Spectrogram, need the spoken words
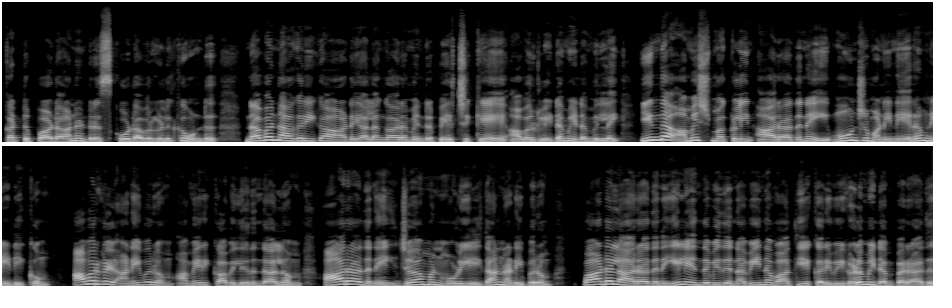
கட்டுப்பாடான ட்ரெஸ் கோட் அவர்களுக்கு உண்டு. நவநாகரிக ஆடை அலங்காரம் என்ற பேச்சுக்கே அவர்களிடம் இடமில்லை. இந்த அமிஷ் மக்களின் ஆராதனை மூன்று மணி நேரம் நீடிக்கும். அவர்கள் அனைவரும் அமெரிக்காவில் இருந்தாலும் ஆராதனை ஜெர்மன் மொழியில்தான் நடைபெறும். பாடல் ஆராதனையில் எந்தவித நவீன வாத்திய கருவிகளும் இடம்பெறாது.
